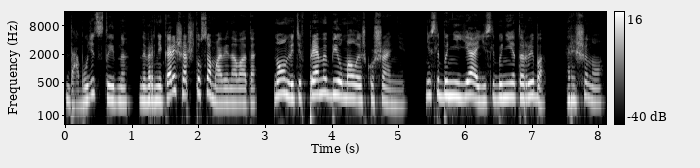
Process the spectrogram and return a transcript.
Да, будет стыдно. Наверняка решат, что сама виновата. Но он ведь и впрямь убил малышку Шанни. Если бы не я, если бы не эта рыба. Решено.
